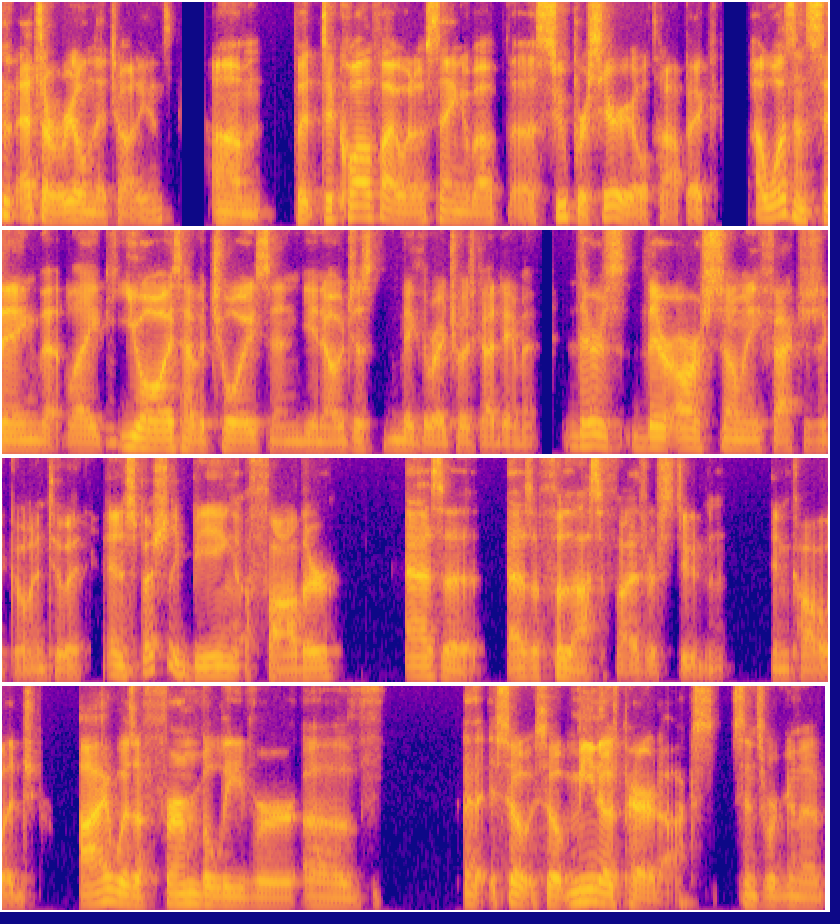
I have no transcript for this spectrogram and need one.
That's a real niche audience. Um, but to qualify what I was saying about the super serial topic, I wasn't saying that like you always have a choice and you know just make the right choice. God damn it. There's there are so many factors that go into it, and especially being a father as a as a philosophizer student in college, I was a firm believer of uh, so so Meno's paradox. Since we're gonna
